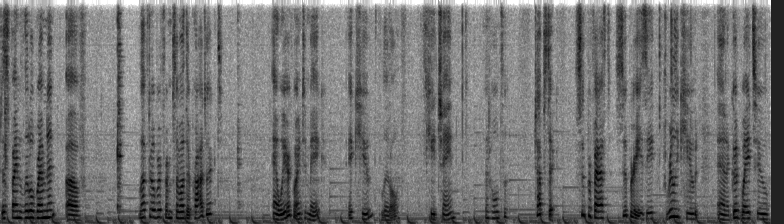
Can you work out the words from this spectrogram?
Just find a little remnant of leftover from some other project and we are going to make a cute little keychain that holds a chapstick. Super fast, super easy, really cute, and a good way to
